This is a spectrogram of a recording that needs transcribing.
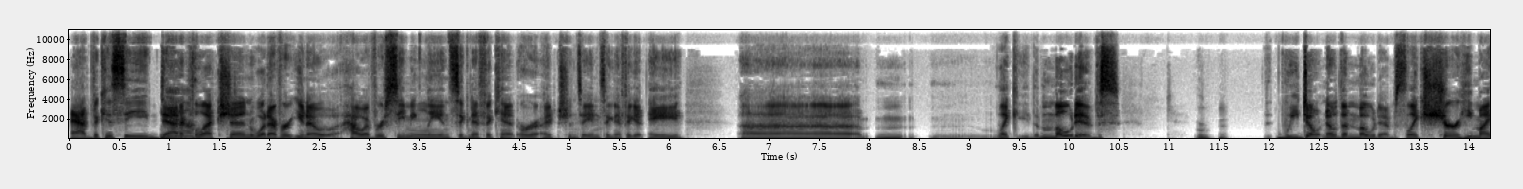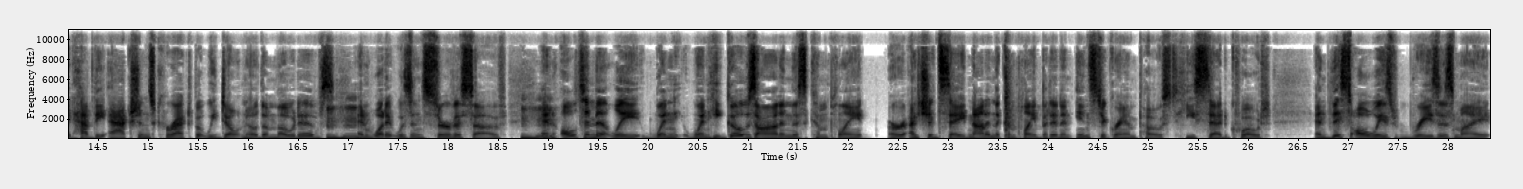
advocacy data Yeah. collection whatever you know however seemingly insignificant or i shouldn't say insignificant a uh m- like the motives we don't know the motives. Like, sure, he might have the actions correct, but we don't know the motives mm-hmm. and what it was in service of. Mm-hmm. And ultimately, when when he goes on in this complaint, or I should say, not in the complaint, but in an Instagram post, he said, "quote." And this always raises my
